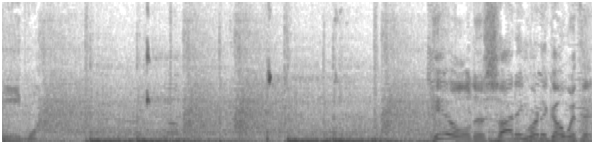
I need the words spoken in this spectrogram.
need one. Hill deciding where to go with it.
